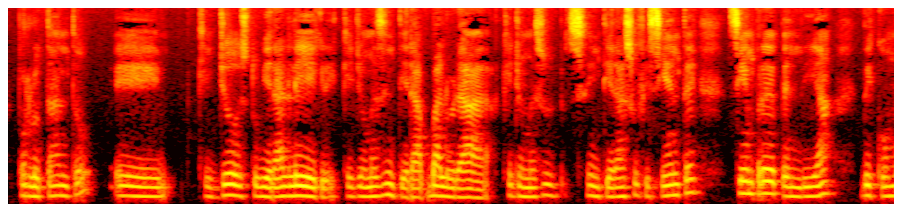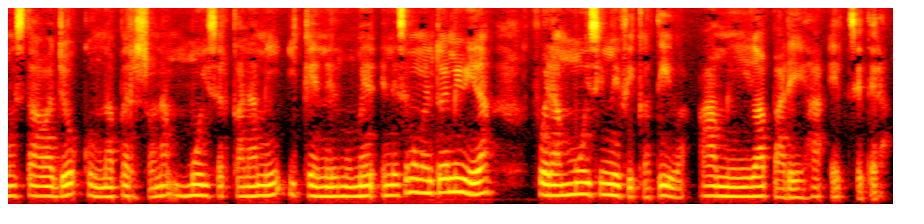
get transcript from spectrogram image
Por lo tanto, eh, que yo estuviera alegre, que yo me sintiera valorada, que yo me sintiera suficiente, siempre dependía de cómo estaba yo con una persona muy cercana a mí y que en, el en ese momento de mi vida fuera muy significativa, amiga, pareja, etc.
